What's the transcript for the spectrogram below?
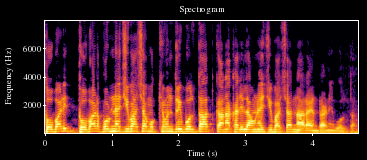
थोबाडी थोबाड फोडण्याची भाषा मुख्यमंत्री बोलतात कानाखाली लावण्याची भाषा नारायण राणे बोलतात.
